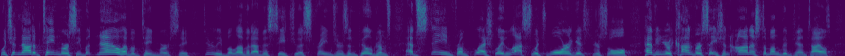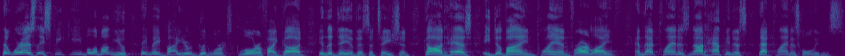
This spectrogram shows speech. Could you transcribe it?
which had not obtained mercy, but now have obtained mercy. Dearly beloved, I beseech you, as strangers and pilgrims, abstain from fleshly lusts which war against your soul, having your conversation honest among the Gentiles, that whereas they speak evil among you, they may by your good works glorify God in the day of visitation. God has a divine plan for our life, and that plan is not happiness, that plan is holiness.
